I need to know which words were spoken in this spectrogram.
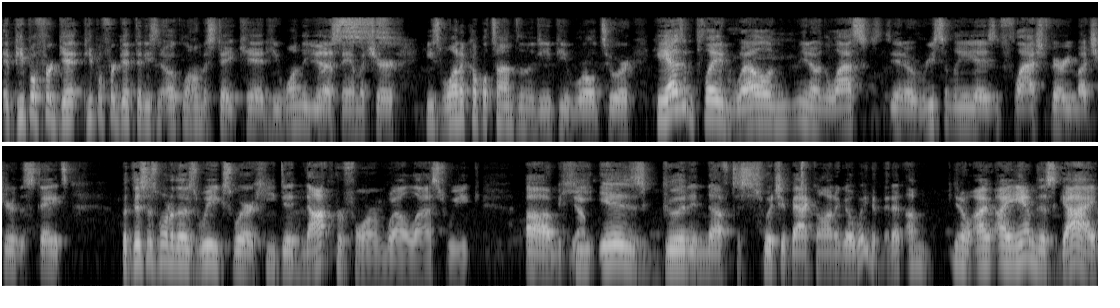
If people forget, people forget that he's an Oklahoma State kid. He won the U.S. Yes. Amateur. He's won a couple times on the DP World Tour. He hasn't played well, in, you know, in the last, you know, recently he hasn't flashed very much here in the states. But this is one of those weeks where he did not perform well last week. Um, he Yep. is good enough to switch it back on and go, wait a minute, I'm, you know, I, I am this guy.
